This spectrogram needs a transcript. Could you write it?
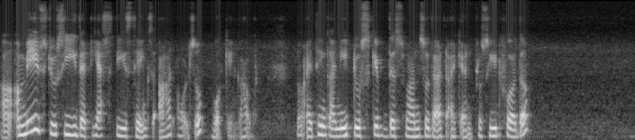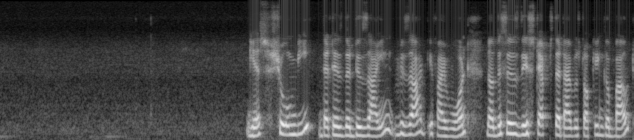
uh, amazed to see that yes these things are also working out. Now i think i need to skip this one so that i can proceed further. Yes show me. That is the design wizard if i want. Now this is the steps that i was talking about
